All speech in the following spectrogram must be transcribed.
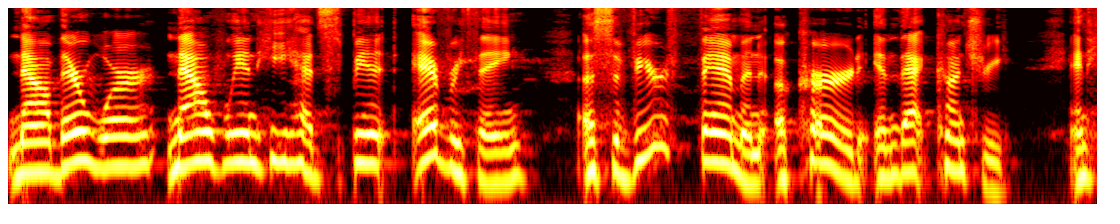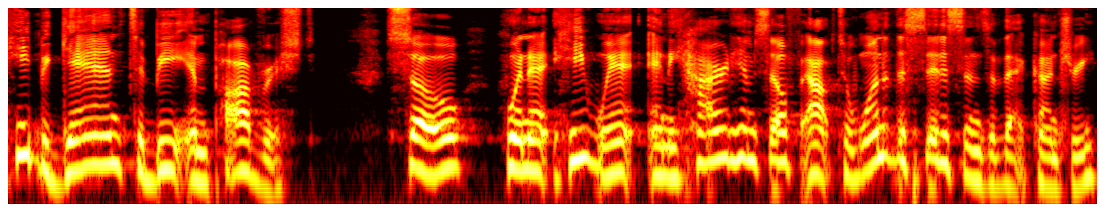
Now there were, now when he had spent everything, a severe famine occurred in that country, and he began to be impoverished. So when he went and he hired himself out to one of the citizens of that country,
